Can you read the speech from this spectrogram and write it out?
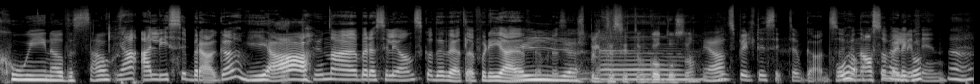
Queen of the South. Ja, Alice Braga. Ja! Hun er brasiliansk, og det vet jeg fordi jeg er fra Brasil. Spilte i City of God også. Ja. Hun spilte i City of God, så Hun er hun er også også veldig veldig fin. Ja.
